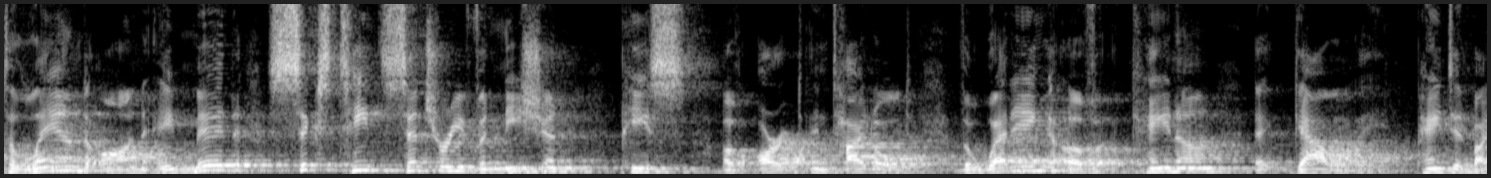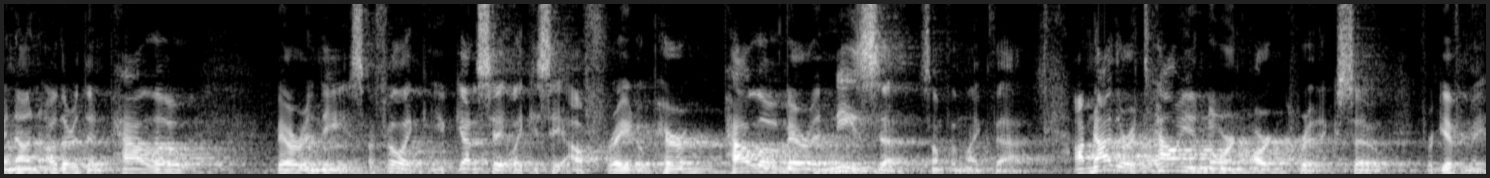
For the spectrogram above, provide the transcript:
to land on a mid 16th century Venetian piece of art entitled The Wedding of Cana at Galilee, painted by none other than Paolo Veronese. I feel like you've got to say it like you say Alfredo, per- Paolo Veronese, something like that. I'm neither Italian nor an art critic, so forgive me.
